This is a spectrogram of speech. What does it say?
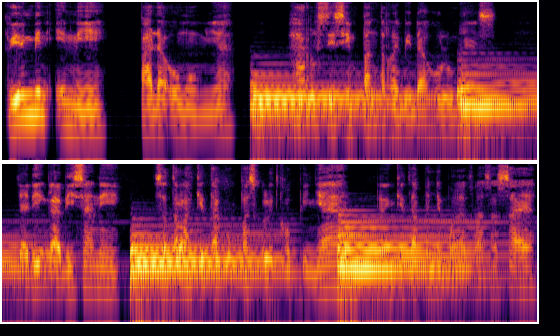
green bean ini pada umumnya harus disimpan terlebih dahulu guys. Jadi nggak bisa nih setelah kita kupas kulit kopinya dan kita penjempuran telah selesai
